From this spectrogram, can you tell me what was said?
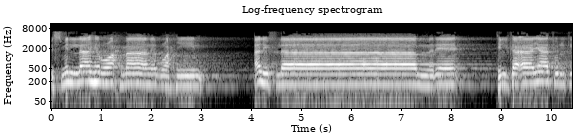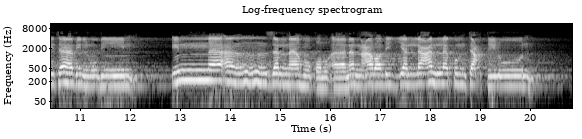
بسم الله الرحمن الرحيم. ألف لام ر. تلك آيات الكتاب المبين. إنا أنزلناه قرآنا عربيا لعلكم تعقلون.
